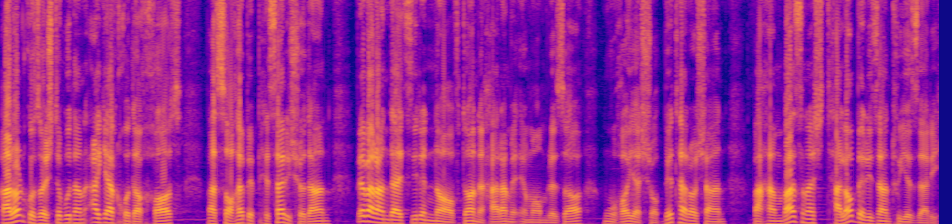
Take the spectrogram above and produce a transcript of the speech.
قرار گذاشته بودن اگر خدا خواست و صاحب پسری شدن ببرندش زیر ناودان حرم امام رضا موهایش را بتراشند و هموزنش طلا بریزن توی زری.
